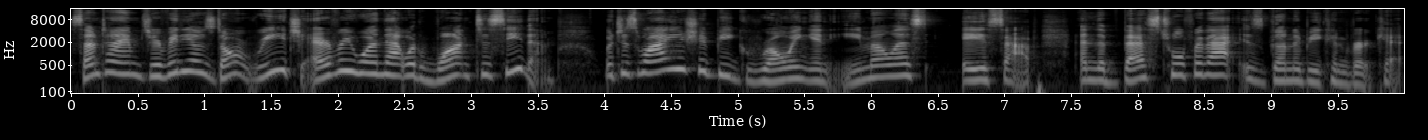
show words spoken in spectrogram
Sometimes your videos don't reach everyone that would want to see them, which is why you should be growing an email list ASAP. And the best tool for that is going to be ConvertKit.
